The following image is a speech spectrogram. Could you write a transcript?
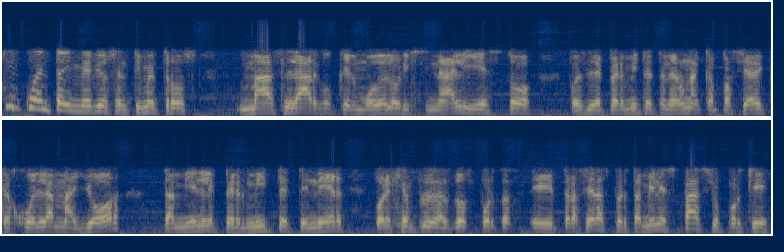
50 y medio centímetros más largo que el modelo original y esto pues le permite tener una capacidad de cajuela mayor también le permite tener, por ejemplo, las dos puertas eh, traseras, pero también espacio, porque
